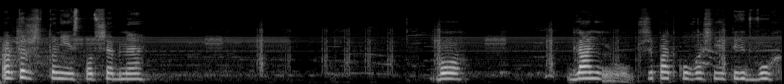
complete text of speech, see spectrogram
ale też to nie jest potrzebne, bo dla w przypadku właśnie tych dwóch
